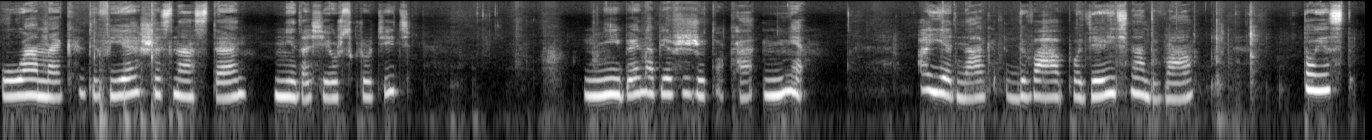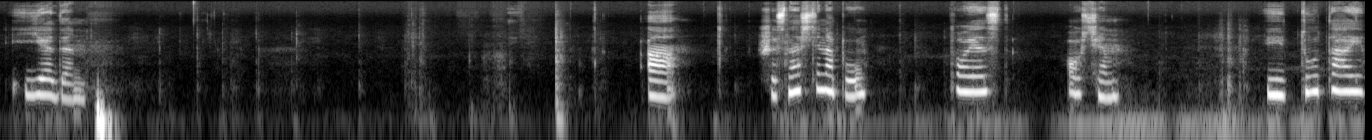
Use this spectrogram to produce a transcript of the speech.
ułamek dwie szesnaste nie da się już skrócić? Niby na pierwszy rzut oka nie. A jednak 2 podzielić na 2 to jest 1. A 16 na pół to jest 8. I tutaj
